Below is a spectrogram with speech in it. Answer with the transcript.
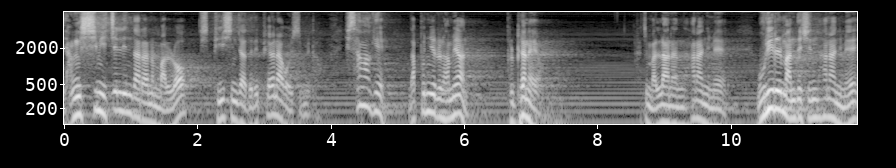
양심이 찔린다라는 말로 비신자들이 표현하고 있습니다. 이상하게 나쁜 일을 하면 불편해요. 하지 말라는 하나님의 우리를 만드신 하나님의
